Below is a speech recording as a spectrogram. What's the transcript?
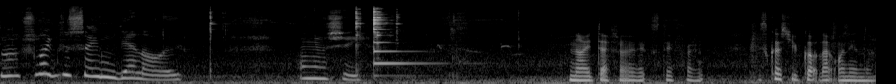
Looks like the same yellow. I'm gonna see. no, it definitely looks different. It's because you've got that one in there.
